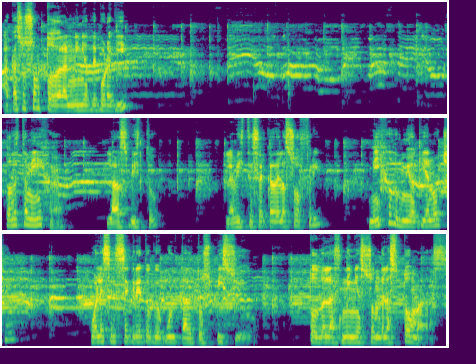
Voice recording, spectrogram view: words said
¿acaso son todas las niñas de por aquí? ¿Dónde está mi hija? ¿La has visto? ¿La viste cerca de la Sofri? ¿Mi hija durmió aquí anoche? ¿Cuál es el secreto que oculta Alto Hospicio? Todas las niñas son de las tomas.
